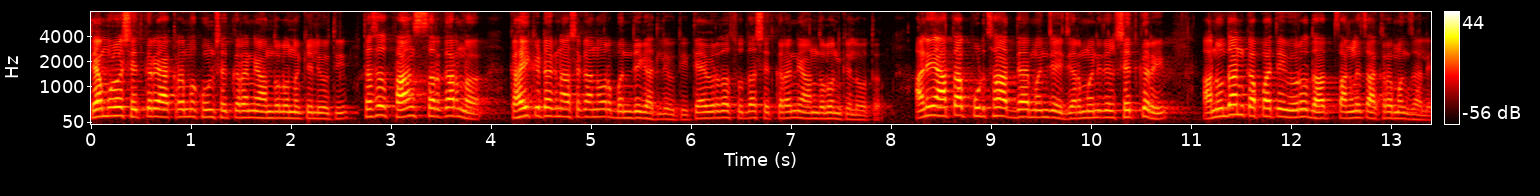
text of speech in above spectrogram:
त्यामुळं शेतकरी आक्रमक होऊन शेतकऱ्यांनी आंदोलनं केली होती. तसंच फ्रान्स सरकारनं काही कीटकनाशकांवर बंदी घातली होती. त्याविरोधात सुद्धा शेतकऱ्यांनी आंदोलन केलं होतं. आणि आता पुढचा अध्याय म्हणजे जर्मनीतील शेतकरी अनुदान कपातीविरोधात चांगलेच आक्रमक झाले.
